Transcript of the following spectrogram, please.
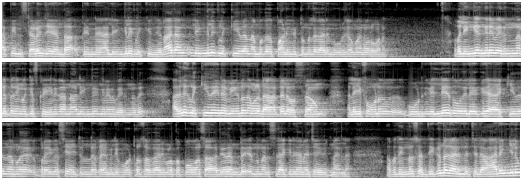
ആപ്പ് ഇൻസ്റ്റാളും ചെയ്യേണ്ട പിന്നെ ആ ലിങ്കിൽ ക്ലിക്കും ചെയ്യണം ആ ലിങ്കിൽ ക്ലിക്ക് ചെയ്താൽ നമുക്ക് പണി കിട്ടും എന്നുള്ള കാര്യം നൂറ് ശതമാനം ഉറവാണ് അപ്പോൾ ലിങ്ക് എങ്ങനെ വരുന്നതാണ് ഇപ്പോൾ നിങ്ങൾക്ക് സ്ക്രീനിൽ കാണുന്ന ആ ലിങ്ക് ഇങ്ങനെയാണ് വരുന്നത്? അതിൽ ക്ലിക്ക് ചെയ്ത് കഴിഞ്ഞാൽ വീണ്ടും നമ്മൾ ഡാറ്റ ലോസ് ആവും. അല്ലെങ്കിൽ ഫോൺ കൂടുതൽ വലിയ തോതിലേക്ക് ഹാക്ക് ചെയ്ത് നമ്മളെ പ്രൈവസി ആയിട്ടുള്ള ഫാമിലി ഫോട്ടോസോ കാര്യങ്ങളൊക്കെ പോകാൻ സാധ്യത ഉണ്ട് എന്ന് മനസ്സിലാക്കിയിട്ട് ഞാനത് ചെയ്തിട്ടുണ്ടായില്ല അപ്പോൾ നിങ്ങൾ ശ്രദ്ധിക്കേണ്ട കാര്യം എന്താ വെച്ചാൽ ആരെങ്കിലും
